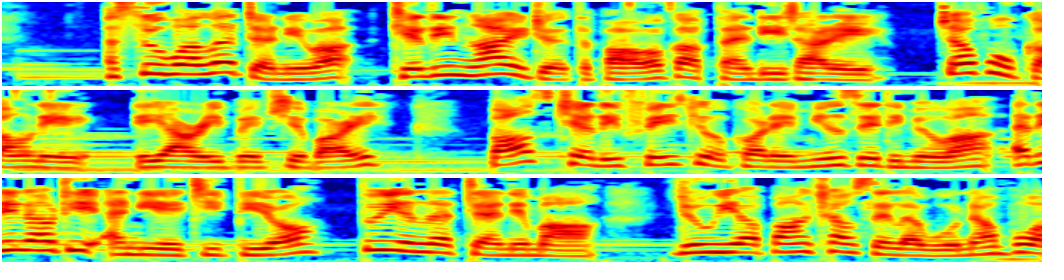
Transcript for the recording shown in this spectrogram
။အဆိုပါလက်တန်တွေကဂျယ်လီငါးတွေတဘာဝကဖန်တီးထားတဲ့ကြောက်ဖို့ကောင်းတဲ့အရာတွေပဲဖြစ်ပါတယ်။ Boss Jellyfish လို့ခေါ်တဲ့မျိုးစိတ်တွေမျိုးကအဲ့ဒီလောက်ထိအန်ဒီရဲ့ကြီးပြီးတော့သူ့ရဲ့လက်တန်တွေမှာလူရပေါင်း60လောက်ကိုနောက်ဘဝ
